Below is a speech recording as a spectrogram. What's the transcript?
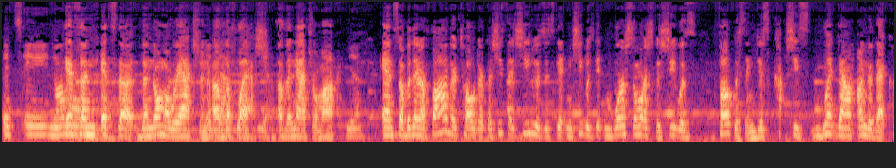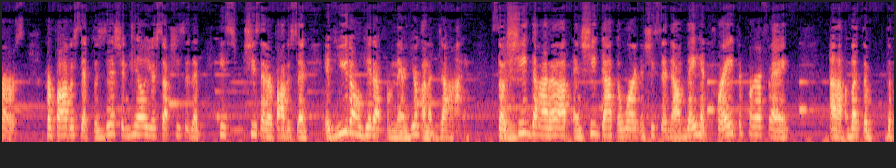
It's a normal. It's a, it's the the normal reaction of the flesh, yes. of the natural mind. yeah. And so, but then her father told her because she said she was just getting, she was getting worse and worse because she was focusing, just she went down under that curse. Her father said, "Physician, heal yourself." She said that he's. She said her father said, "If you don't get up from there, you're going to die." So mm-hmm. she got up and she got the word and she said, now they had prayed the prayer of faith, uh, but the, the,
